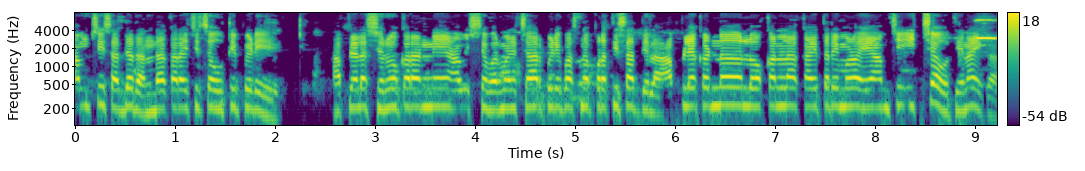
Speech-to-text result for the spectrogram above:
आमची सध्या धंदा करायची चौथी पिढी आहे. आपल्याला शिरोकरांनी आयुष्यभर म्हणजे चार पिढीपासून प्रतिसाद दिला. आपल्याकडनं लोकांना काहीतरी मिळावं हे आमची इच्छा होती नाही का?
